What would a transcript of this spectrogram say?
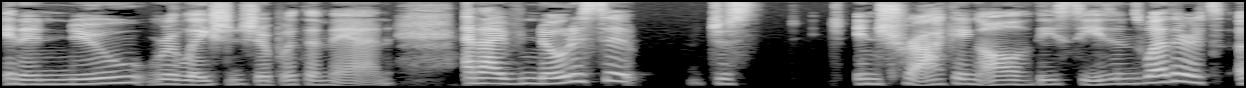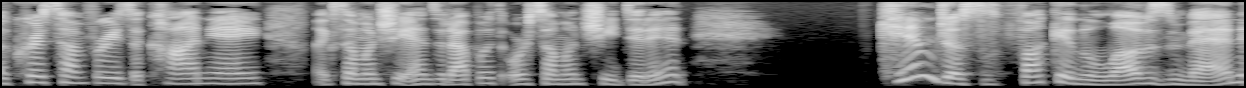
in a new relationship with a man. And I've noticed it just in tracking all of these seasons, whether it's a Kris Humphries, a Kanye, like someone she ended up with, or someone she didn't. Kim just fucking loves men.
